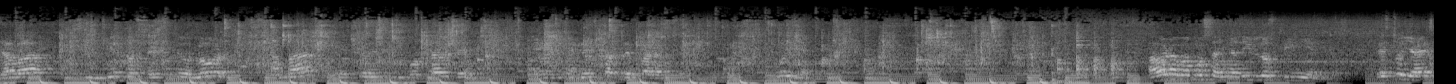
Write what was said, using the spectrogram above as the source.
Ya va sintiéndose este olor a mar, esto es importante en, en esta preparación. Muy bien. Ahora vamos a añadir los pimientos. Esto ya es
